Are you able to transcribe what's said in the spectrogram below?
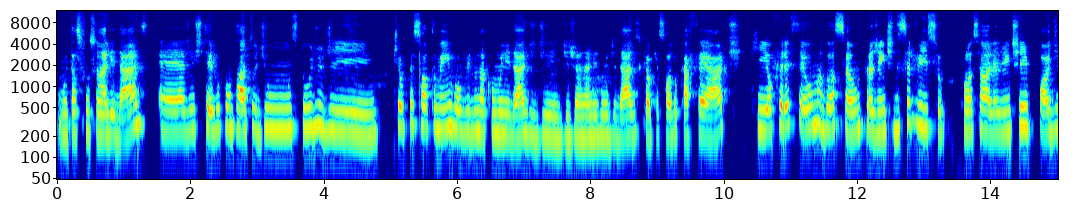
muitas funcionalidades. É, a gente teve o contato de um estúdio de que o pessoal também é envolvido na comunidade de, de jornalismo de dados, que é o pessoal do Café Arte, que ofereceu uma doação para gente de serviço. Falou assim: olha, a gente pode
